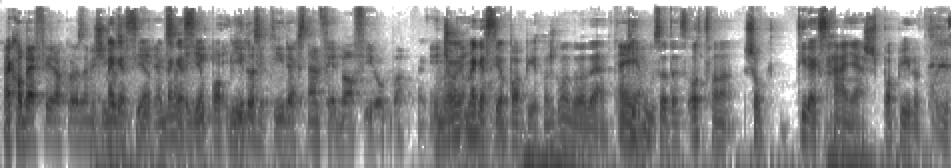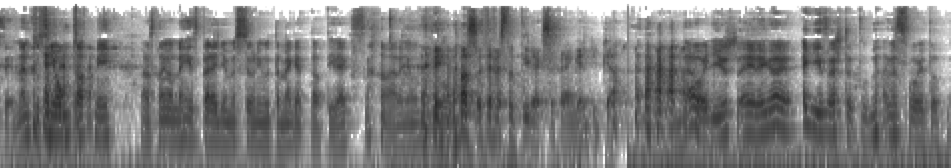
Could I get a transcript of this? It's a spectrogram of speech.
Meg ha befér, akkor az nem is igazi megeszi a, T-Rex. Megeszi hát a papírt. Egy igazi T-Rex nem fér be a fiókba. Én csak megeszi a papírt, most gondolod el. Kihúzod, az ott van a sok T-Rex hányás papírot, azért nem tudsz nyomtatni, mert azt nagyon nehéz belegyömöszölni, utána megette a T-Rex, már a nyomtató. Igen, azt hiszem, ezt a T-Rexet engedjük el. Dehogy is, én egész este tudnám ezt folytatni.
